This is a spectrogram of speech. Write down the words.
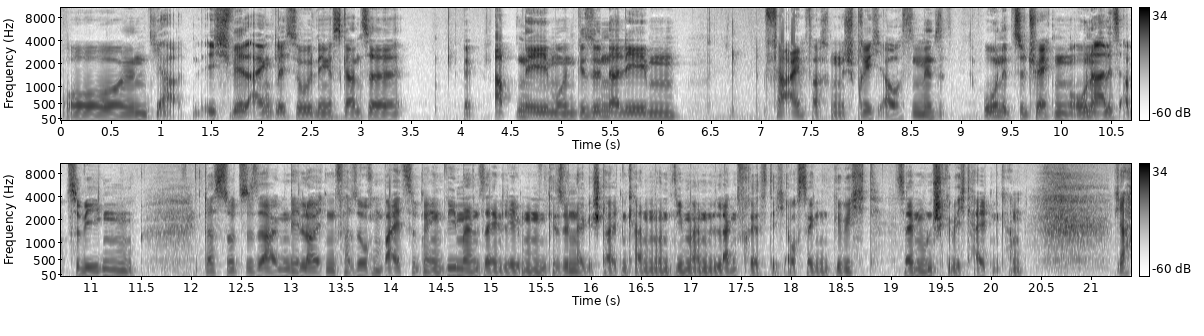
Und ja, ich will eigentlich so das Ganze äh, abnehmen und gesünder leben vereinfachen. Sprich auch ohne zu tracken, ohne alles abzuwiegen das sozusagen den Leuten versuchen beizubringen, wie man sein Leben gesünder gestalten kann und wie man langfristig auch sein Gewicht, sein Wunschgewicht halten kann. Ja,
